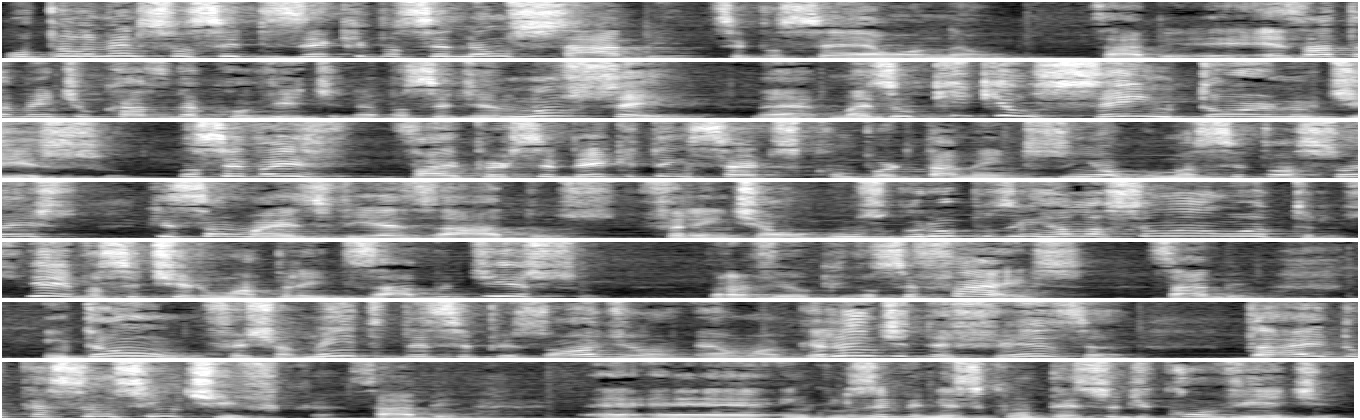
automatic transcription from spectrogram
Ou pelo menos você dizer que você não sabe se você é ou não, sabe? Exatamente o caso da Covid, né? Você diz, não sei, né? Mas o que, que eu sei em torno disso? Você vai, vai perceber que tem certos comportamentos em algumas situações que são mais viesados frente a alguns grupos em relação a outros. E aí você tira um aprendizado disso para ver o que você faz, sabe? Então, o fechamento desse episódio é uma grande defesa da educação científica, sabe? É, é, inclusive nesse contexto de Covid.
